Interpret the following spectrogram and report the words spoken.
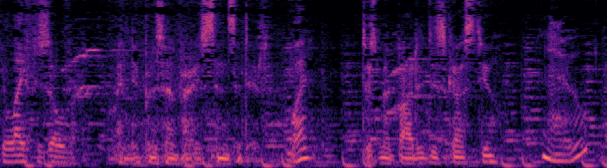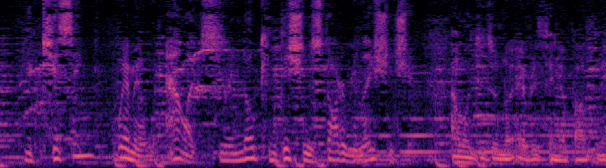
your life is over. My nipples are very sensitive. What? Does my body disgust you? No. You're kissing? Wait a minute, Alex. You're in no condition to start a relationship. I want you to know everything about me.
